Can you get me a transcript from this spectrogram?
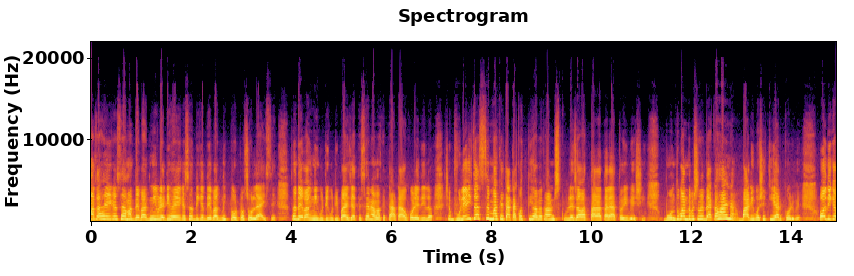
মাজা হয়ে গেছে, আমার দেবাগ্নিও রেডি হয়ে গেছে, ওদিকে দেবাগ্নি টোটো চলে আইছে। তো দেবাগ্নি গুটি গুটি পায়ে যেতেছেন আমাকে টাটাও করে দিল। সে ভুলেই যাচ্ছে মাকে টাটা করতে হবে, কারণ স্কুলে যাওয়ার তাড়া তার এতই বেশি। বন্ধু বান্ধবের সাথে দেখা হয় না, বাড়ি বসে কি আর করবে? ওদিকে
